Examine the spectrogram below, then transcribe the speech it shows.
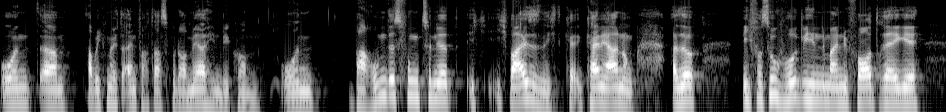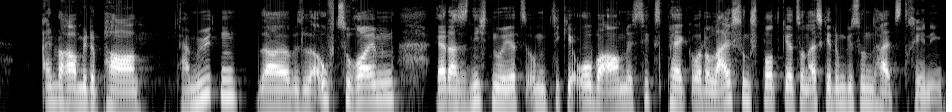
Ähm, aber ich möchte einfach, dass wir da mehr hinbekommen. Und warum das funktioniert, ich, ich weiß es nicht, keine Ahnung. Also ich versuche wirklich in meine Vorträge einfach auch mit ein paar ja, Mythen da ein bisschen aufzuräumen, ja, dass es nicht nur jetzt um dicke Oberarme, Sixpack oder Leistungssport geht, sondern es geht um Gesundheitstraining.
